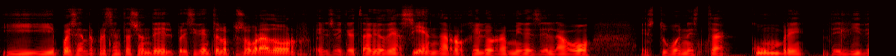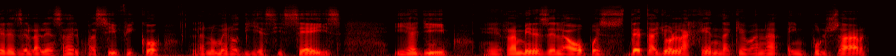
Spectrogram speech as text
y pues en representación del presidente López Obrador, el secretario de Hacienda, Rogelio Ramírez de la O, estuvo en esta cumbre de líderes de la Alianza del Pacífico, la número 16, y allí eh, Ramírez de la O pues detalló la agenda que van a impulsar,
